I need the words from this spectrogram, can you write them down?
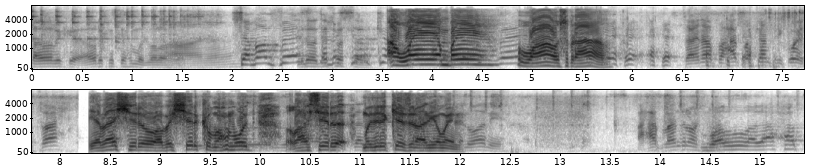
خل اوريك أوريك أنت حمود مرة واحدة. أنا شباب فزت بدو أدش ابشرك اوين بي واو سبراو ساين اب حاط كانتري كويت صح؟ يبشروا ابشركم محمود راح يصير مدير الكازينو على اليومين. أحط لندن؟ والله لا حط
